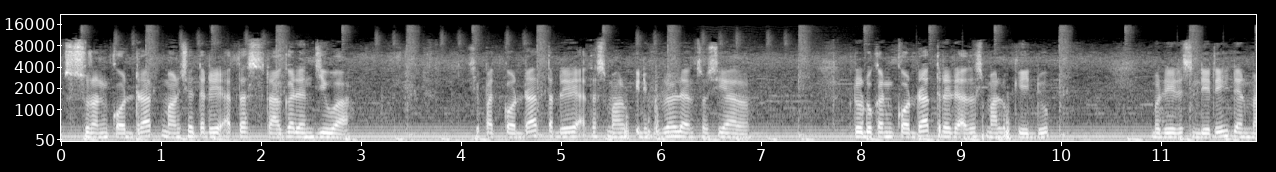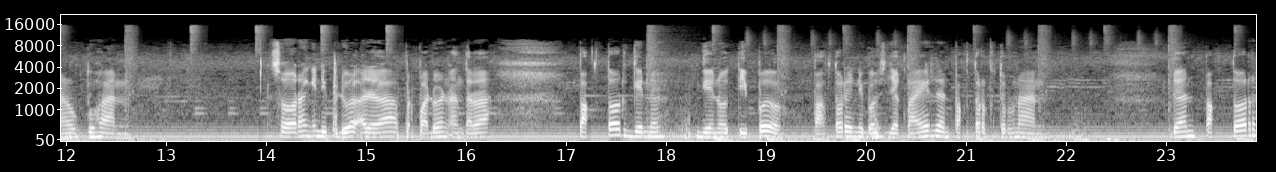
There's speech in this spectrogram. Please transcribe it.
Susunan kodrat manusia terdiri atas raga dan jiwa. Sifat kodrat terdiri atas makhluk individual dan sosial. Kedudukan kodrat terdiri atas makhluk hidup, berdiri sendiri dan makhluk Tuhan. Seorang individual adalah perpaduan antara faktor gen genotipe, faktor yang dibawa sejak lahir dan faktor keturunan, dan faktor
